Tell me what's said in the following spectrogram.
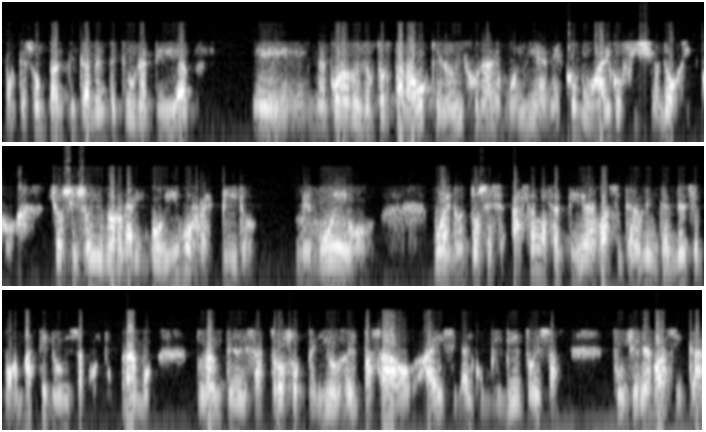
porque son prácticamente que una actividad, eh, me acuerdo que el doctor Tarabó que lo dijo una vez muy bien, es como algo fisiológico. Yo si soy un organismo vivo, respiro, me muevo. Bueno, entonces hacer las actividades básicas de una intendencia, por más que nos desacostumbramos durante desastrosos periodos del pasado a ese, al cumplimiento de esas funciones básicas,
